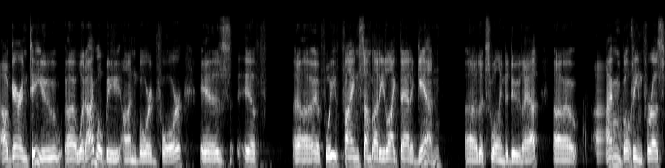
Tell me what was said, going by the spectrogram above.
I'll guarantee you, uh, what I will be on board for is if uh, if we find somebody like that again uh, that's willing to do that, uh, I'm voting for us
